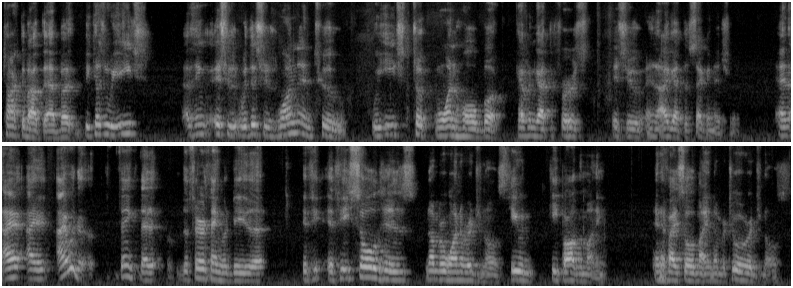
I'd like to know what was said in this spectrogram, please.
talked about that, but because we each, I think, issues with issues one and two, we each took one whole book. Kevin got the first issue, and I got the second issue. And I, I, I would think that the fair thing would be that if he, if he sold his number one originals, he would keep all the money. And if I sold my number two originals,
